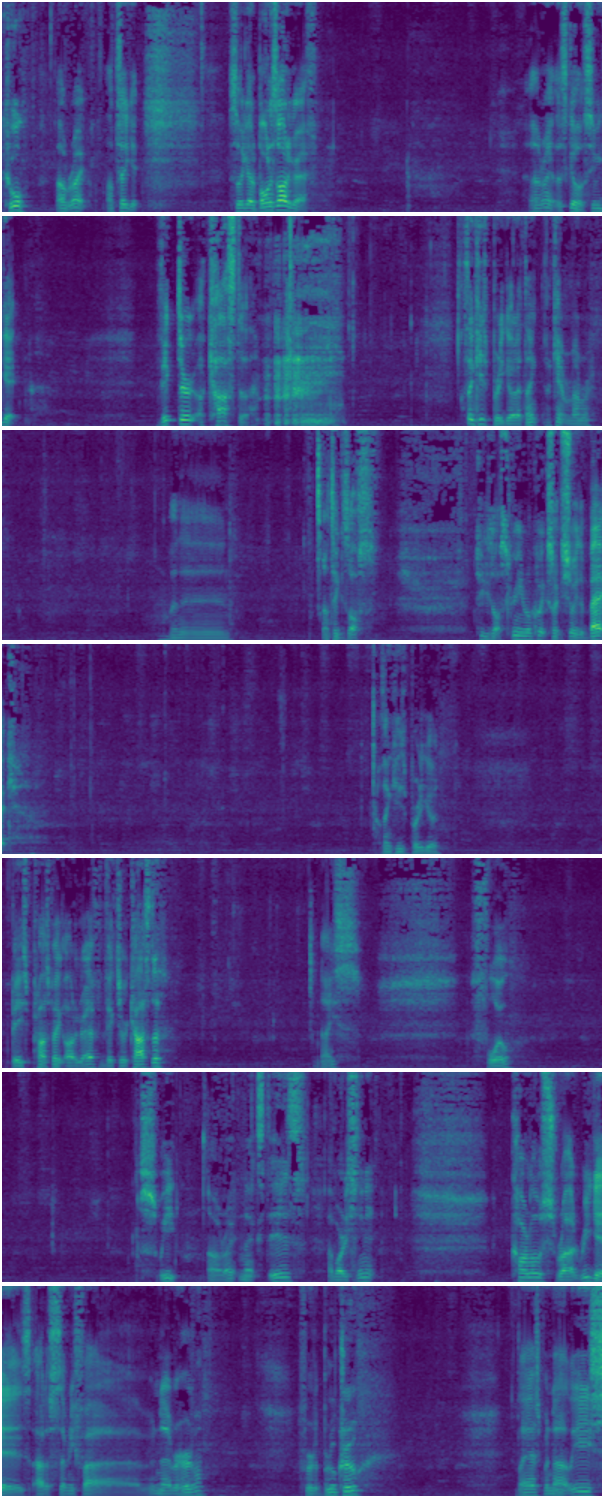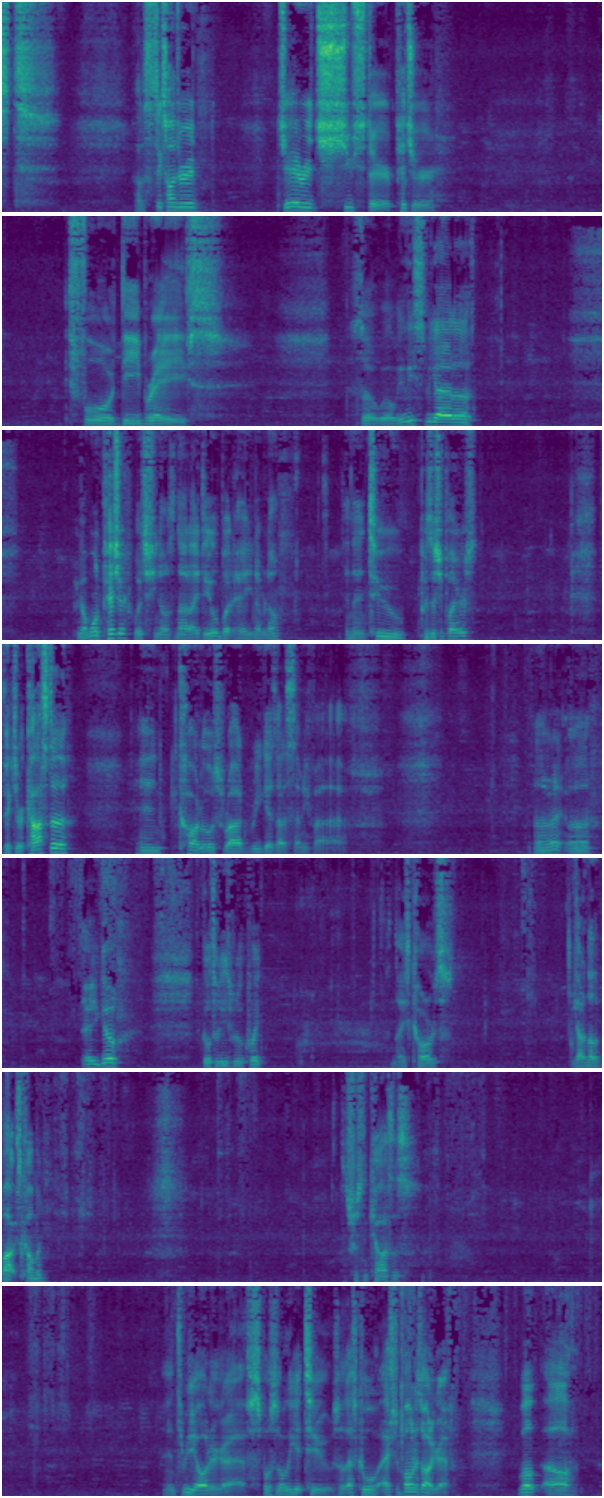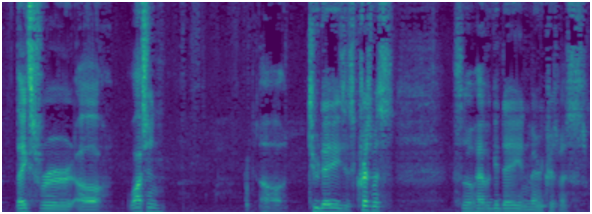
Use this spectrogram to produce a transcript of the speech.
Cool. All right. I'll take it. So we got a bonus autograph. All right, let's go. See what we get. Victor Acosta. I think he's pretty good, I think. I can't remember. And then I'll take this off take this off screen real quick so I can show you the back. I think he's pretty good. Base prospect autograph, Victor Acosta. Nice. Foil. Sweet. All right, next is, I've already seen it. Carlos Rodriguez out of 75. Never heard of him. For the Brew Crew. Last but not least, out of 600, Jared Shuster, pitcher for the Braves. So, well, at least we got a got one pitcher, which you know is not ideal, but hey, you never know. And then two position players, Victor Acosta and Carlos Rodriguez out of 75. All right, uh, there you go. Go through these real quick. Nice cards. Got another box coming. Triston Casas. And three autographs. Supposed to only get two, so that's cool. Extra bonus autograph. Well, uh, thanks for uh, watching. Uh, two days is Christmas. So have a good day and Merry Christmas.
